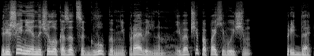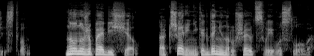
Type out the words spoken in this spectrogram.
Решение начало казаться глупым, неправильным и вообще попахивающим предательством. Но он уже пообещал, а к шаре никогда не нарушают своего слова.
